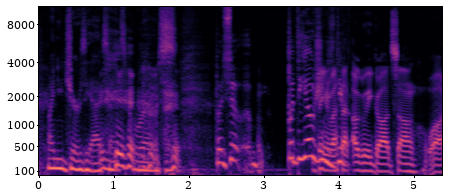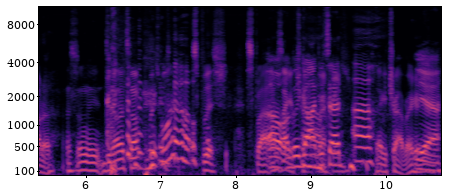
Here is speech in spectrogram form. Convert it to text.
My New Jersey accent's gross. But so, but the ocean Thinking about different. that Ugly God song, Water. That's do you know that song? Which one? Splish. Splat. Oh, like Ugly trap God, you said? record. Uh. like a trap record. Yeah.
